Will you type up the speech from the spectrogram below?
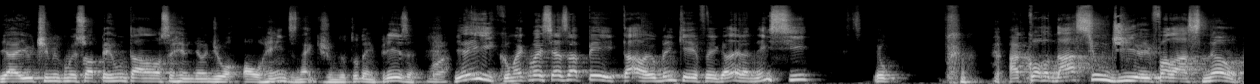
E aí o time começou a perguntar na nossa reunião de All Hands, né? Que juntou toda a empresa, Boa. e aí, como é que vai ser as AP e tal? Eu brinquei, eu falei, galera, nem se eu acordasse um dia e falasse, não,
